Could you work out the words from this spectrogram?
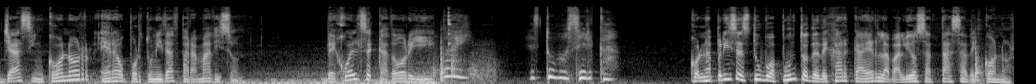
Ya sin Connor era oportunidad para Madison. Dejó el secador y... ¡Ay! Estuvo cerca. Con la prisa estuvo a punto de dejar caer la valiosa taza de Connor.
